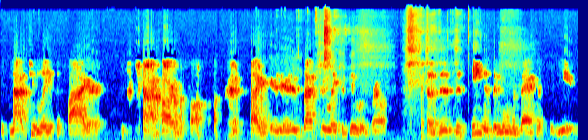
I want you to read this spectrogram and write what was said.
it's not too late to fire John Harbaugh. like it's not too late to do it, bro. Because this this team has been moving backwards for years,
